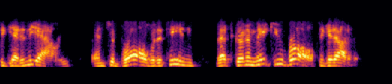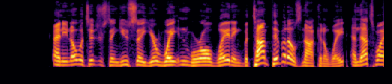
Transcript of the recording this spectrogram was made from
to get in the alley and to brawl with a team that's going to make you brawl to get out of it. And you know what's interesting? You say you're waiting, we're all waiting, but Tom Thibodeau's not going to wait, and that's why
